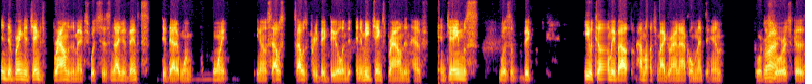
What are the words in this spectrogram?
and to bring the James Brown in the mix, which is not even Vince did that at one point. You know, so that was that was a pretty big deal. And and to meet James Brown and have and James was a big. He would tell me about how much my grand uncle meant to him, Gorgeous Right. George, because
